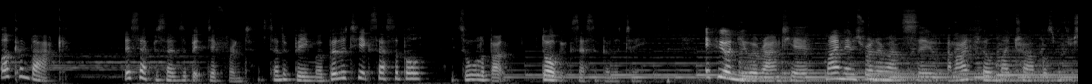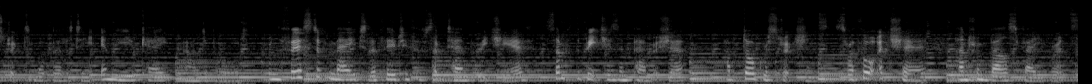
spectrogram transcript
Welcome back. This episode is a bit different. Instead of being mobility accessible, it's all about dog accessibility. If you're new around here, my name's Runaround Sue and I film my travels with restricted mobility in the UK and abroad. From the 1st of May to the 30th of September each year, some of the beaches in Pembrokeshire have dog restrictions, so I thought I'd share and from Belle's favourites.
